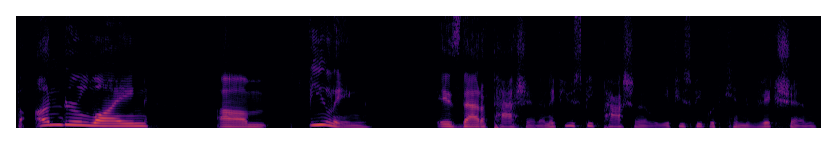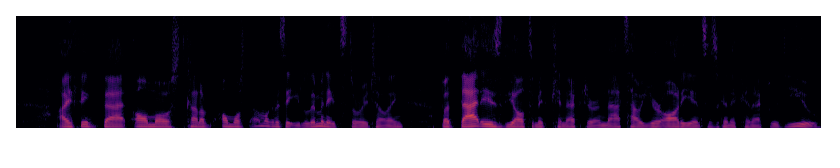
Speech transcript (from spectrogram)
the underlying um, feeling is that of passion. And if you speak passionately, if you speak with conviction, I think that almost kind of almost I'm not going to say eliminates storytelling, but that is the ultimate connector, and that's how your audience is going to connect with you.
